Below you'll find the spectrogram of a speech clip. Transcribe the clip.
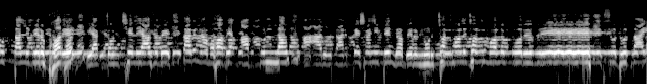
মুত্তালিবের ঘরে একজন ছেলে আসবে। তার নাম হবে আব্দুল্লাহ। আর তার পেশানিতে নবের নূর ঝলমল ঝলমল করবে। শুধু তাই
